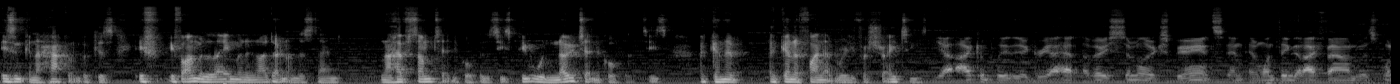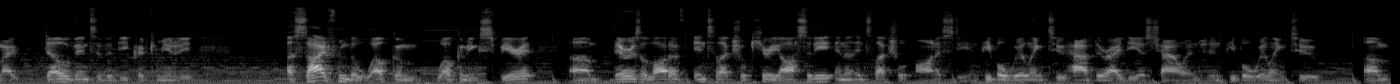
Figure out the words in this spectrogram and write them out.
isn't going to happen because if, if I'm a layman and I don't understand and I have some technical abilities, people with no technical abilities are going to are going to find that really frustrating. Yeah, I completely agree. I had a very similar experience, and, and one thing that I found was when I dove into the Decred community, aside from the welcome welcoming spirit, um, there is a lot of intellectual curiosity and intellectual honesty, and people willing to have their ideas challenged, and people willing to, um,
